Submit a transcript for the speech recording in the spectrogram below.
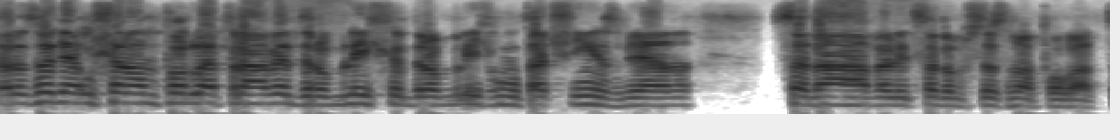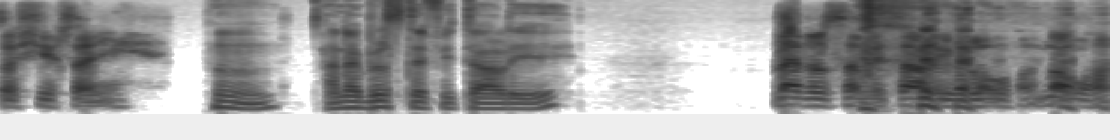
rozhodně už jenom podle právě drobných, drobných mutačních změn se dá velice dobře zmapovat to šíření. Hmm. A nebyl jste v Itálii? Nebyl jsem v Itálii dlouho, dlouho.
